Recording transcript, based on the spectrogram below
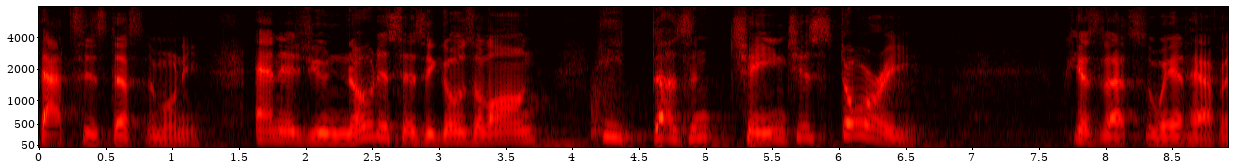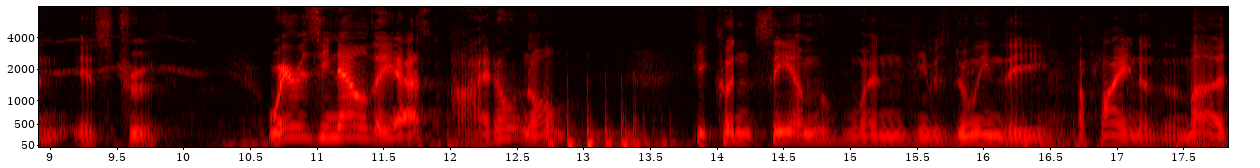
That's his testimony. And as you notice as he goes along, he doesn't change his story. Because that's the way it happened, is truth. Where is he now? They asked. I don't know. He couldn't see him when he was doing the applying of the mud.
